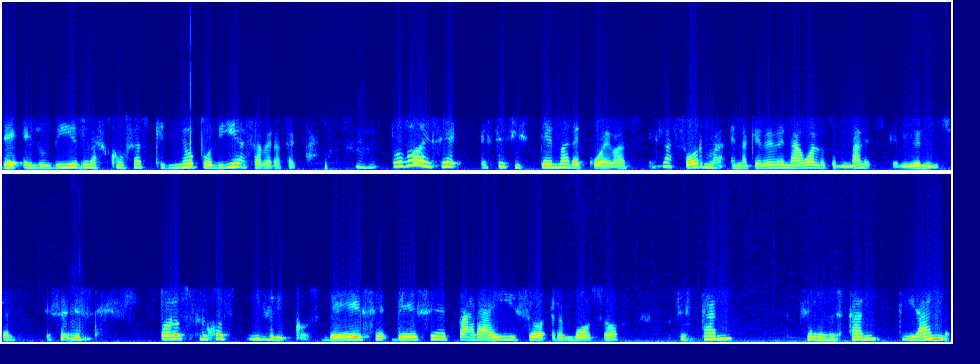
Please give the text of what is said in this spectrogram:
de eludir las cosas que no podías haber afectado. Todo ese este sistema de cuevas es la forma en la que beben agua los animales que viven en el selva. es, todos los flujos hídricos de ese de ese paraíso hermoso se están se los están tirando.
